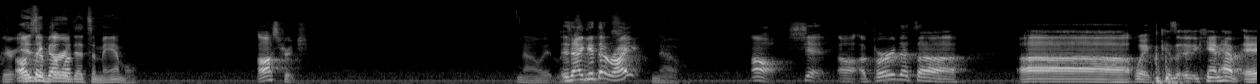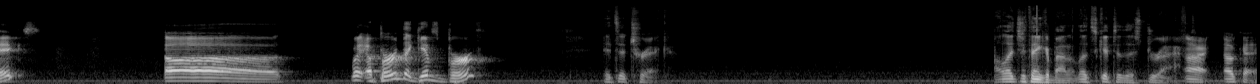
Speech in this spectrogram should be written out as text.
There is I'll a take that bird that's a mammal. ostrich. No, it. Did I get that right? No. Oh shit! Uh, a bird that's a uh wait because it can't have eggs. Uh, wait, a bird that gives birth? It's a trick. I'll let you think about it. Let's get to this draft. All right, okay.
